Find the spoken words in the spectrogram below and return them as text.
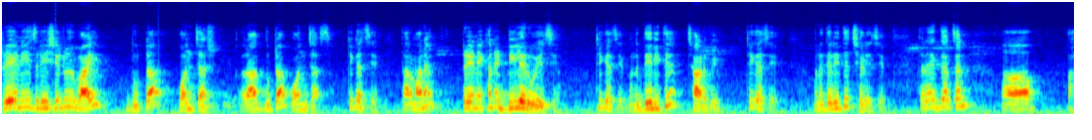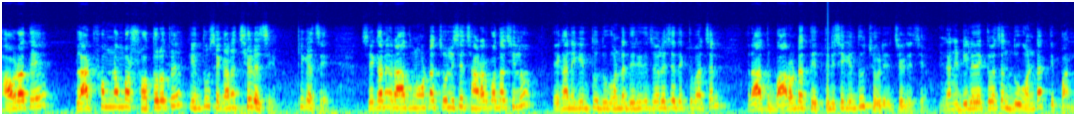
ট্রেন ইজ রিশিডিউল বাই দুটা পঞ্চাশ, রাত দুটা পঞ্চাশ, ঠিক আছে? তার মানে ট্রেন এখানে ডিলে রয়েছে, ঠিক আছে? মানে দেরিতে ছাড়বে, ঠিক আছে? মানে দেরিতে ছেড়েছে। তাহলে দেখতে পাচ্ছেন হাওড়াতে প্ল্যাটফর্ম নাম্বার সতেরোতে কিন্তু সেখানে ছেড়েছে। ঠিক আছে? সেখানে রাত নটা চল্লিশে ছাড়ার কথা ছিল। এখানে কিন্তু দু ঘণ্টা দেরিতে চলেছে দেখতে পাচ্ছেন, রাত বারোটা তেত্রিশে কিন্তু ছেড়েছে। এখানে ডিলে দেখতে পাচ্ছেন দু ঘণ্টা তিপ্পান্ন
